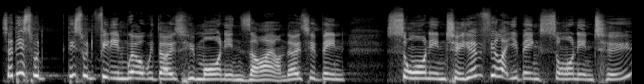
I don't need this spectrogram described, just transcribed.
So this would, this would fit in well with those who mourn in Zion, those who've been sawn in two. Do you ever feel like you're being sawn in two?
